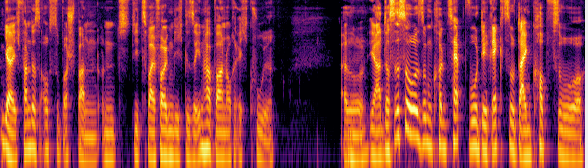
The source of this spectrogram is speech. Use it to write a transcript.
Ja, ich fand das auch super spannend und die zwei Folgen, die ich gesehen habe, waren auch echt cool. Also, ja, das ist so, so ein Konzept, wo direkt so dein Kopf so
